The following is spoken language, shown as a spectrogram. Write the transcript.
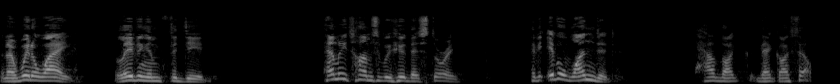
and they went away, leaving him for dead. How many times have we heard that story? Have you ever wondered how that, that guy felt?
